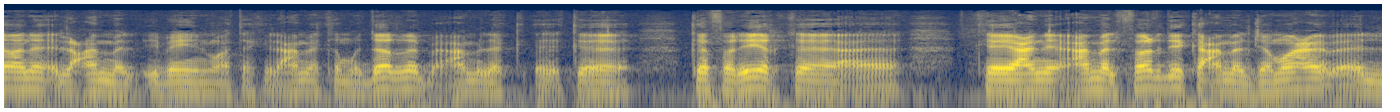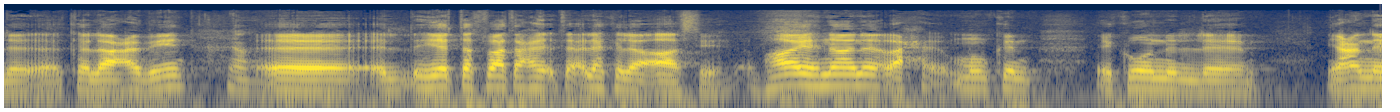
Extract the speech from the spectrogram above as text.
هنا العمل يبين مالتك العمل كمدرب عملك كفريق كيعني عمل فردي كعمل جماعي كلاعبين نعم. آه، هي التصفيات راح تأهلك إلى آسيا بهاي هنا راح ممكن يكون يعني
